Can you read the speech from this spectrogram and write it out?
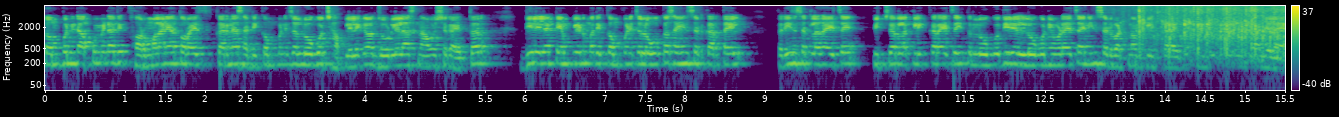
कंपनी डॉक्युमेंट अधिक फॉर्मल आणि ऑथोराइज करण्यासाठी कंपनीचा लोगो छापलेला किंवा जोडलेला असणं आवश्यक आहे. तर दिलेल्या टेम्पलेटमध्ये कंपनीचा लोगो कसा इन्सर्ट करता येईल? तर इन्सर्टला जायचंय. पिक्चरला क्लिक करायचंय. तर लोगो दिलेला लोगो निवडायचा आणि इन्सर्ट बटनावर क्लिक करायचं. आहे.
